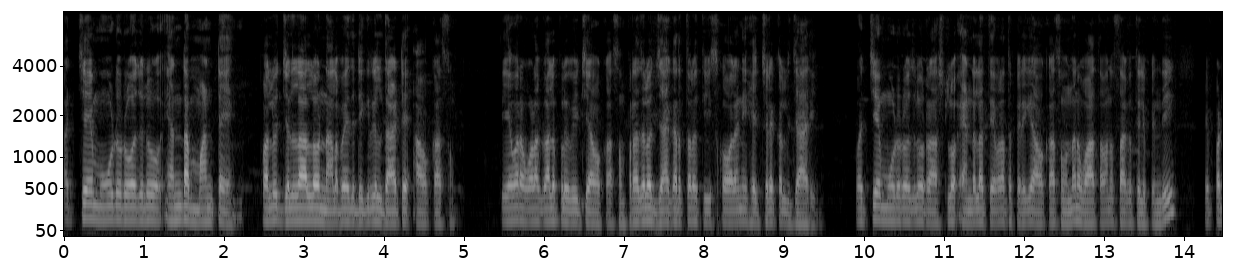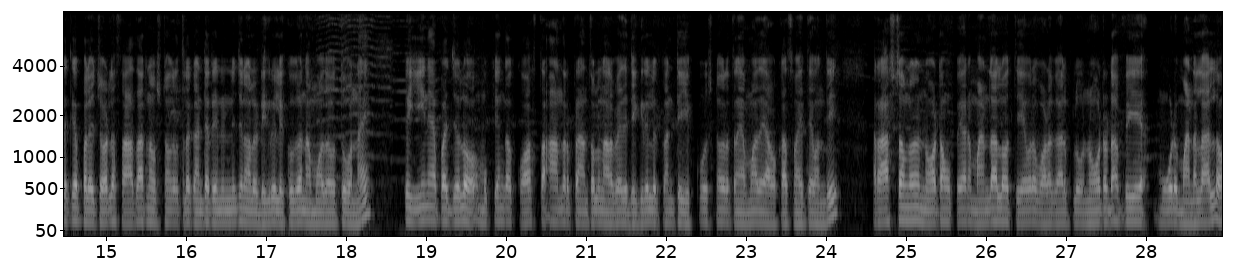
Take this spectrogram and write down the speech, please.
వచ్చే మూడు రోజులు ఎండ మంటే పలు జిల్లాల్లో నలభై ఐదు డిగ్రీలు దాటే అవకాశం. తీవ్ర వడగాలుపులు వీచే అవకాశం. ప్రజలు జాగ్రత్తలు తీసుకోవాలని హెచ్చరికలు జారీ. వచ్చే మూడు రోజులు రాష్ట్రంలో ఎండల తీవ్రత పెరిగే అవకాశం ఉందని వాతావరణ శాఖ తెలిపింది. ఇప్పటికే పలు చోట్ల సాధారణ ఉష్ణోగ్రతల కంటే రెండు నుంచి నాలుగు డిగ్రీలు ఎక్కువగా నమోదవుతూ ఉన్నాయి. ఇక ఈ నేపథ్యంలో ముఖ్యంగా కోస్తా ఆంధ్ర ప్రాంతంలో నలభై ఐదు డిగ్రీల కంటే ఎక్కువ ఉష్ణోగ్రత నమోదయ్యే అవకాశం అయితే ఉంది. రాష్ట్రంలోని నూట ముప్పై ఆరు మండలాల్లో తీవ్ర వడగాల్పులు నూట డెబ్బై మూడు మండలాల్లో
